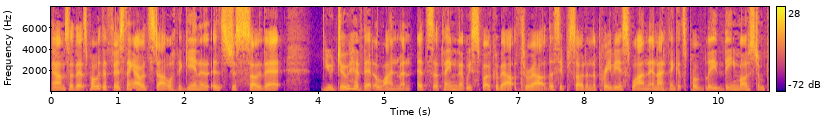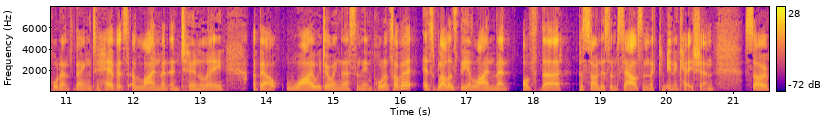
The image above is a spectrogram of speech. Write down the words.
Um, so that's probably the first thing I would start with again is just so that you do have that alignment. It's a theme that we spoke about throughout this episode and the previous one, and I think it's probably the most important thing to have. It's alignment internally about why we're doing this and the importance of it, as well as the alignment of the personas themselves and the communication. So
